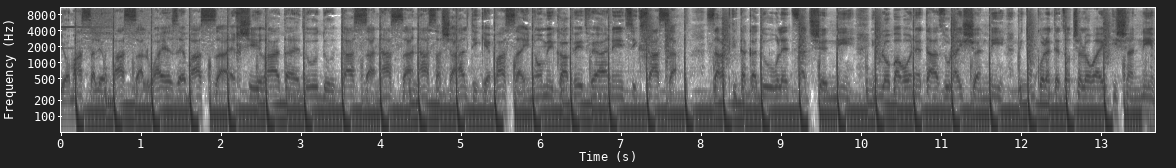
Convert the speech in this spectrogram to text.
יום אסל יום באסל וואי איזה באסה איך שירת את דודו טסה נסה נסה שאלתי כפסה היא נעמי כפית ואני איציק ססה. זרקתי את הכדור לצד שני אם לא ברונטה אז אולי שני. פתאום קולטת זאת שלא ראיתי שנים.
